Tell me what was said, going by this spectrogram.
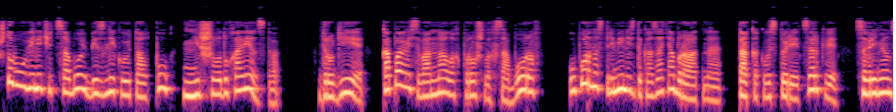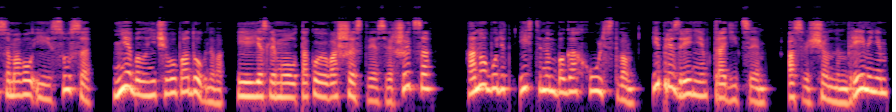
чтобы увеличить собой безликую толпу низшего духовенства. Другие, копаясь в анналах прошлых соборов, упорно стремились доказать обратное, так как в истории церкви со времен самого Иисуса не было ничего подобного, и если, мол, такое восшествие свершится, оно будет истинным богохульством и презрением к традициям, освященным временем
